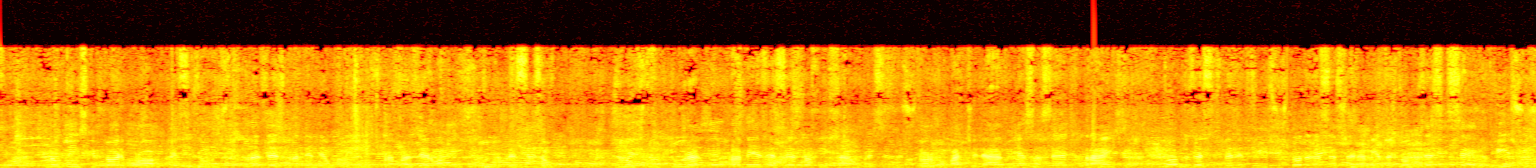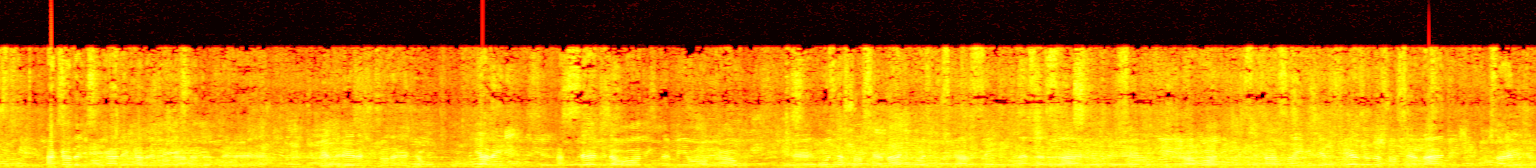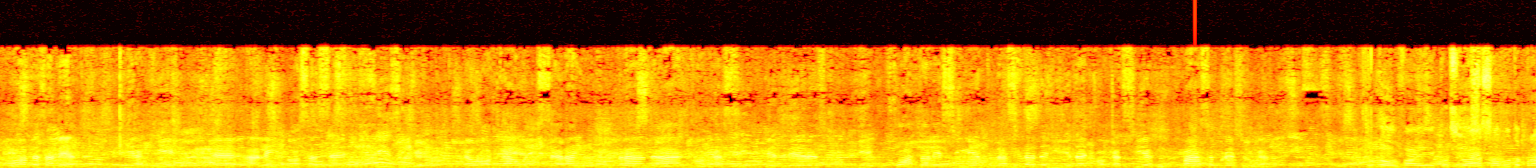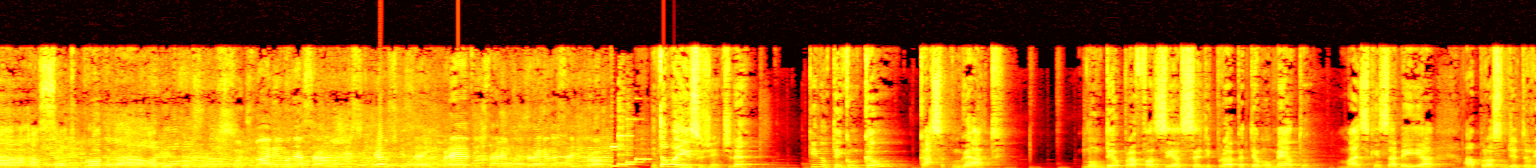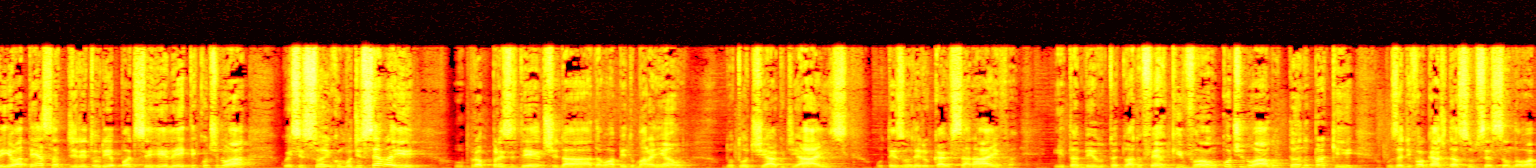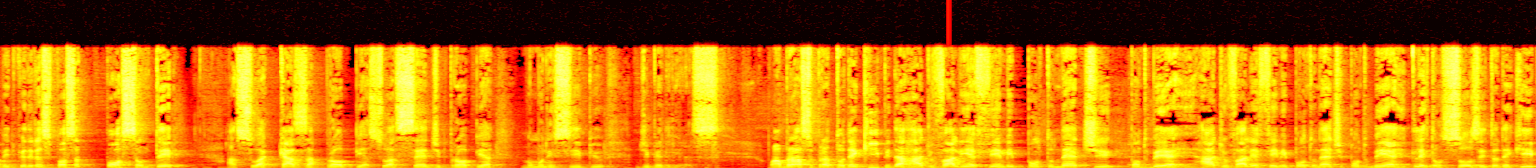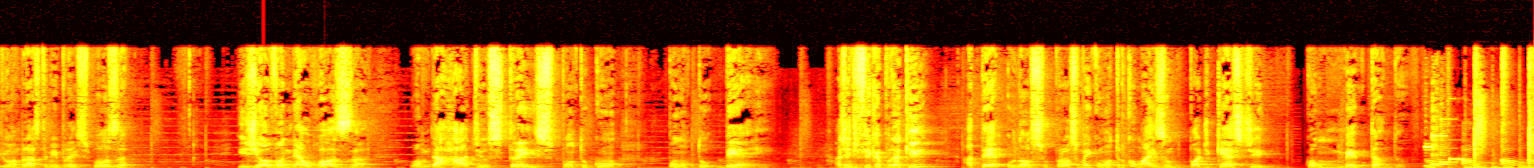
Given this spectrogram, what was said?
não têm escritório próprio, precisam de estrutura, às vezes, para atender um cliente, para fazer uma consulta, precisam de uma estrutura para bem exercer sua função, precisa de um escritório compartilhado e essa sede traz todos esses benefícios, todas essas ferramentas, todos esses serviços a cada advogado e a cada advogada de, Pedreiras de toda a região. E além, a sede da ordem também é um local é, onde a sociedade pode buscar, sempre que necessário, sempre que a ordem precisar sair em defesa da sociedade, estaremos de portas abertas. E aqui, é, além de nossa sede física, é o local onde será encontrada a advocacia de Pedreiras e o fortalecimento da cidadania e da advocacia passa por esse lugar. Doutor, vai continuar essa luta para a sede própria da OAB de Pedreiras? Continuaremos nessa luta e, se Deus quiser, em breve estaremos entregando a sede própria. Então é isso, gente, né? Quem não tem com cão, caça com gato. Não deu para fazer a sede própria até o momento? Mas quem sabe aí a, a próxima diretoria, ou até essa diretoria pode ser reeleita e continuar com esse sonho, como disseram aí. O próprio presidente da, da OAB do Maranhão, doutor Tiago Dias, o tesoureiro Caio Saraiva e também o Eduardo Ferro, que vão continuar lutando para que os advogados da subseção da OAB de Pedreiras possa, possam ter a sua casa própria, a sua sede própria no município de Pedreiras. Um abraço para toda a equipe da Rádio Vale FM.net.br, Rádio Vale FM.net.br, Clerton Souza e toda a equipe. Um abraço também para a esposa. E Giovanni Nel Rosa, o homem da Rádios3.com.br. A gente fica por aqui. Até o nosso próximo encontro com mais um podcast comentando. Oh, oh.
